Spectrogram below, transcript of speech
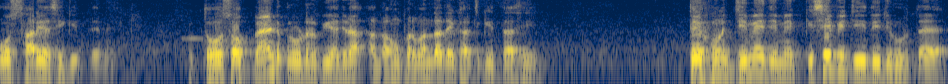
ਉਹ ਸਾਰੇ ਅਸੀਂ ਕੀਤੇ ਨੇ। 265 ਕਰੋੜ ਰੁਪਇਆ ਜਿਹੜਾ ਅਗਾਊਂ ਪ੍ਰਬੰਧਾਂ ਤੇ ਖਰਚ ਕੀਤਾ ਸੀ। ਤੇ ਹੁਣ ਜਿਵੇਂ ਜਿਵੇਂ ਕਿਸੇ ਵੀ ਚੀਜ਼ ਦੀ ਜ਼ਰੂਰਤ ਹੈ,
